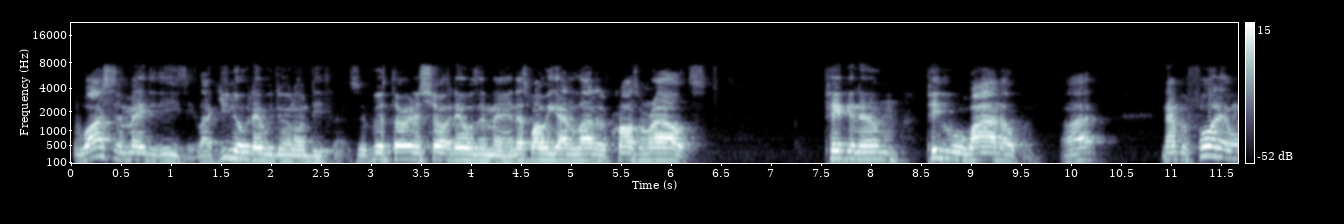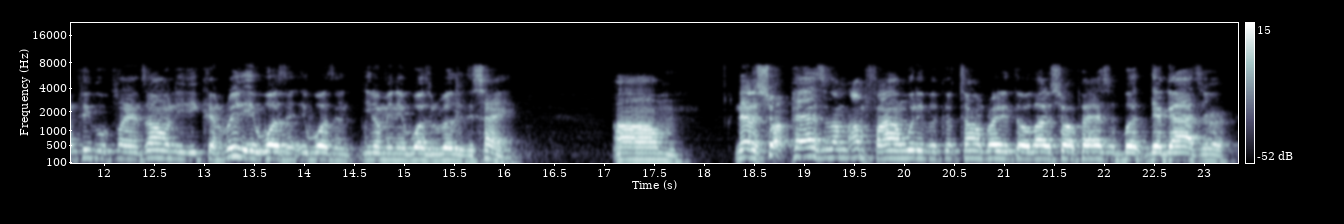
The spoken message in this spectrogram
Washington made it easy. Like you knew what they were doing on defense. If it's third and short, there was a man. That's why we got a lot of the crossing routes, picking them. People were wide open. All right. Now before that, when people were playing zone, he couldn't really. It wasn't. It wasn't. You know I mean? It wasn't really the same. Um. Now the short passes, I'm I'm fine with it because Tom Brady throw a lot of short passes, but their guys are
